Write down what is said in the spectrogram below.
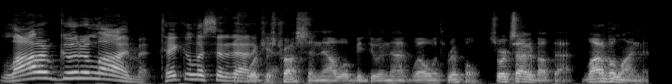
A lot of good alignment. Take a listen to that. Fortress again. Trust. And now we'll be doing that well with Ripple. So we're excited about that. A lot of alignment.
